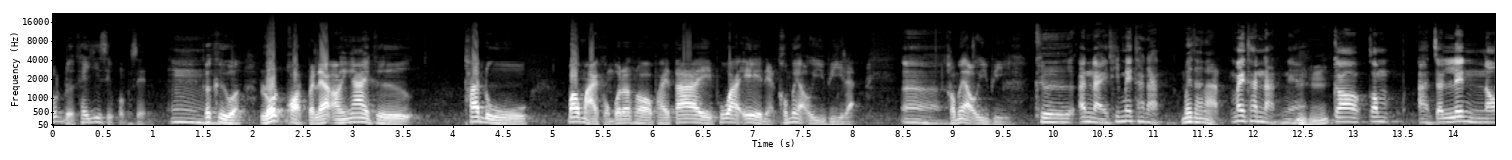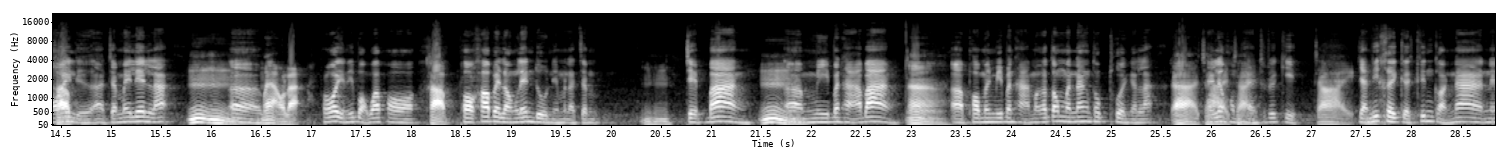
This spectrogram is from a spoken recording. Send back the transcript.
ลดเหลือแค่ 20กว่าเปอร์เซ็นต์อืมก็คือว่าลดพอร์ตไปแล้วเอาง่ายๆคือ ถ้าดูเป้าหมายของปตทภายใต้ผู้ว่าเอเนี่ยเขาไม่เอา EV แล้วอ่าเขาไม่เอา EV คืออันไหนที่ไม่ถนัดไม่ถนัดไม่ถนัดเนี่ยอือหือก็ก็ อาจจะเล่นน้อครัยบ หรืออาจจะไม่เล่นละ อืมอืมเออไม่เอาละ เพราะว่าอย่างที่บอกว่าพอครับ พอเข้าไปลองเล่นดูเนี่ยมันอาจจะอืม เจ็บบ้างอืม อ่ามีปัญหาบ้างอ่า อาพอมันมีปัญหามันก็ต้องมานั่งทบทวนกันละอ่าในใช่เรื่องของใช่แผนธุรกิจ ใช่อย่างที่เคยเกิดขึ้นก่อนหน้าใน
